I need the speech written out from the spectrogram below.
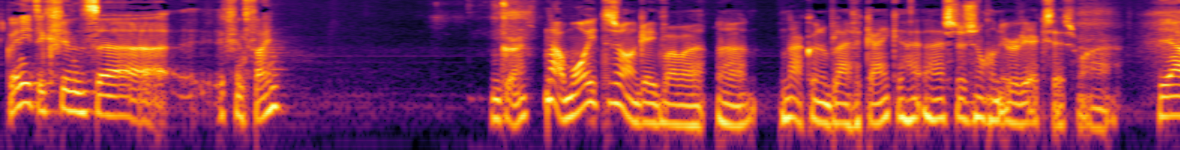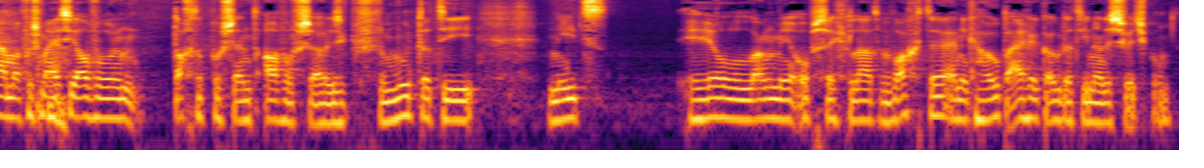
Ik weet niet, ik vind het, ik vind het fijn. Oké. Nou, mooi. Het is wel een game waar we naar kunnen blijven kijken. Hij, is dus nog een early access, maar... Ja, maar volgens mij is hij al voor een 80% af of zo. Dus ik vermoed dat hij niet heel lang meer op zich laat wachten. En ik hoop eigenlijk ook dat hij naar de Switch komt.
